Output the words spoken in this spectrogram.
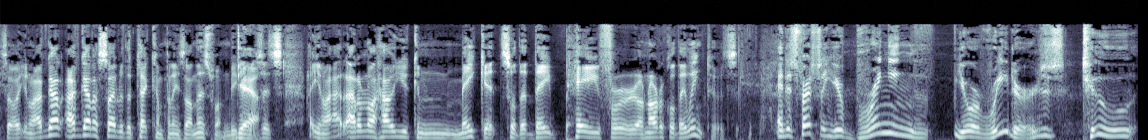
So you know, I've got I've got to side with the tech companies on this one because Yeah. it's you know I, I don't know how you can make it so that they pay for an article they link to. It's And especially you're bringing your readers to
